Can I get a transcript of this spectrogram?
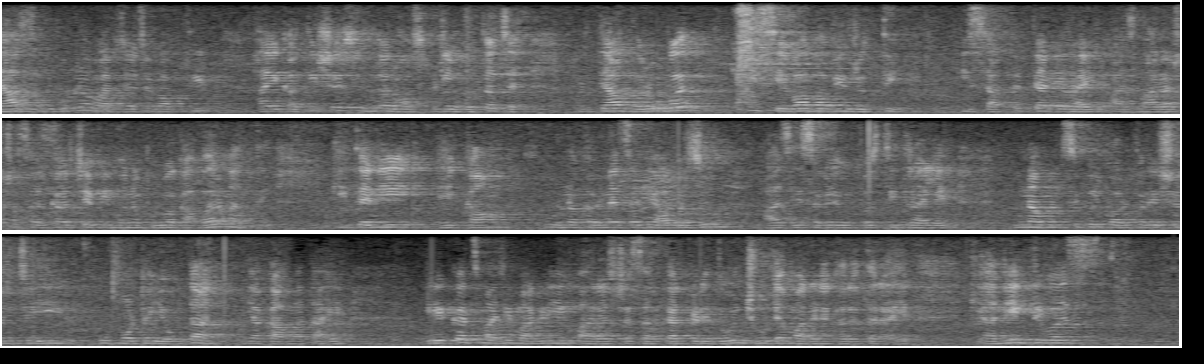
या संपूर्ण राज्याच्या बाबतीत हा एक अतिशय सुंदर हॉस्पिटल होतच आहे. पण त्याबरोबर ही सेवाभावी वृत्ती ही सातत्याने राहील. आज महाराष्ट्र सरकारचे मी मनपूर्वक आभार मानते की त्यांनी हे काम पूर्ण करण्यासाठी आवर्जून आज हे सगळे उपस्थित राहिले. पुन्हा म्युन्सिपल कॉर्पोरेशनचेही खूप मोठं योगदान या कामात आहे. एकच माझी मागणी महाराष्ट्र सरकारकडे दोन छोट्या मागण्या खरं तर आहेत की अनेक दिवस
